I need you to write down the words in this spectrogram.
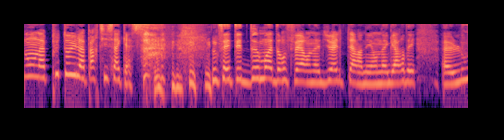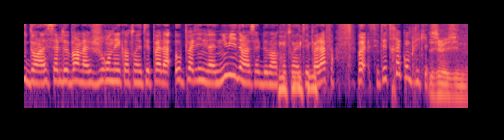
on a plutôt eu la partie ça casse. Donc ça a été deux mois d'enfer. On a dû alterner. On a gardé euh, Lou dans la salle de bain la journée quand on n'était pas là, Opaline la nuit dans la salle de bain quand on n'était pas là. Enfin, voilà, c'était très compliqué. J'imagine.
